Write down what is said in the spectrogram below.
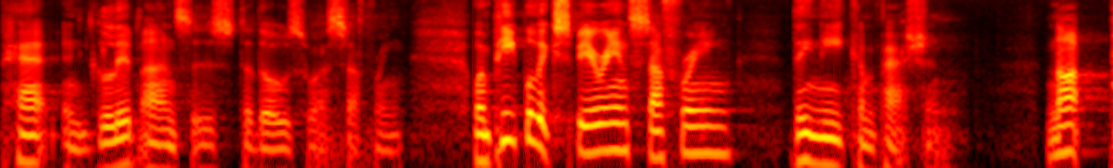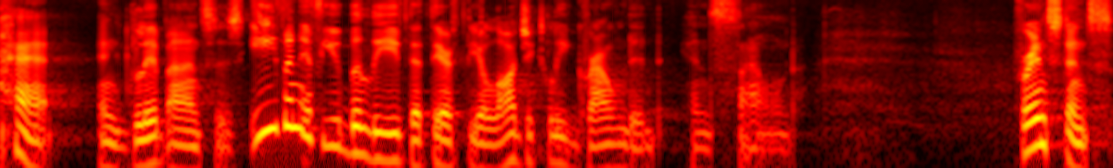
pat and glib answers to those who are suffering. When people experience suffering, they need compassion, not pat and glib answers, even if you believe that they're theologically grounded and sound. For instance,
